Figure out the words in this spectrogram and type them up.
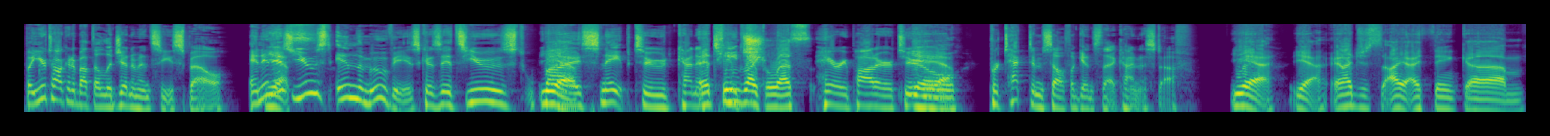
But you're talking about the Legilimency spell. And it is Yes. used in the movies because it's used by Yeah. Snape to kind of It teach seems like less Harry Potter to Yeah. protect himself against that kind of stuff. Yeah, yeah, and I just I I think um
